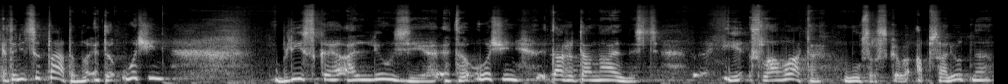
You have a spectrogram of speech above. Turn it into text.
Это не цитата, но это очень близкая аллюзия, это очень та же тональность. И слова-то Мусорского абсолютно,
